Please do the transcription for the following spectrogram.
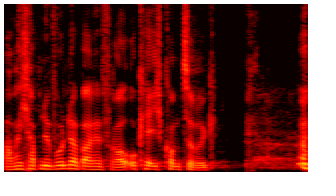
aber ich habe eine wunderbare Frau. Okay, ich komme zurück.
